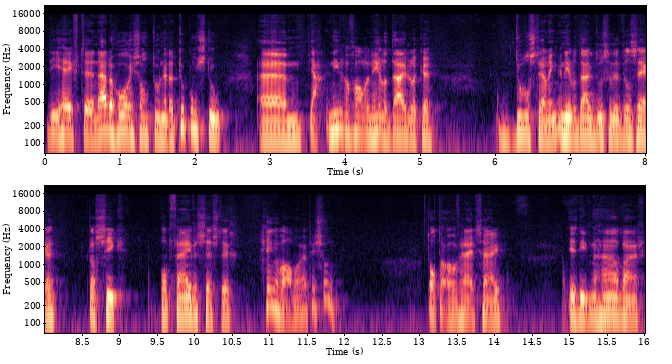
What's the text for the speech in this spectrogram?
die heeft uh, naar de horizon toe, naar de toekomst toe, um, ja, in ieder geval een hele duidelijke doelstelling. Een hele duidelijke doelstelling, dat wil zeggen, klassiek, op 65 gingen we allemaal met pensioen. Tot de overheid zei, is niet meer haalbaar,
